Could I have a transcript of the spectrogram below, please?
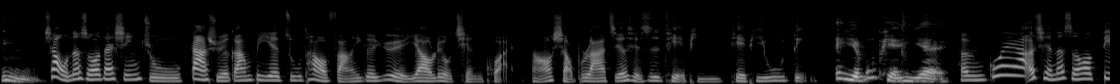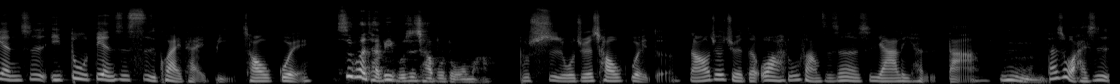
嗯，像我那时候在新竹大学刚毕业租套房，一个月也要六千块，然后小不拉几，而且是铁皮铁皮屋顶，哎，也不便宜哎，很贵啊！而且那时候电是一度电是四块台币，超贵。四块台币不是差不多吗？不是，我觉得超贵的，然后就觉得哇，租房子真的是压力很大。嗯，但是我还是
